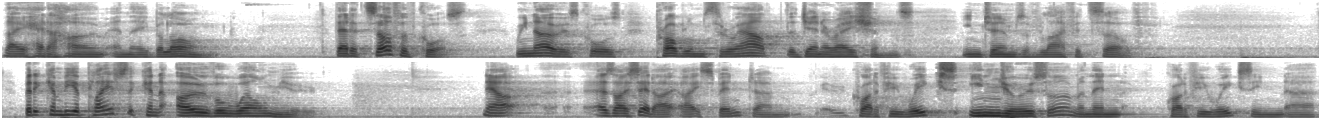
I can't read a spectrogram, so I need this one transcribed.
they had a home and they belonged. That itself, of course, we know has caused problems throughout the generations in terms of life itself. But it can be a place that can overwhelm you. Now, as I said, I, I spent um, quite a few weeks in Jerusalem and then quite a few weeks in, uh,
